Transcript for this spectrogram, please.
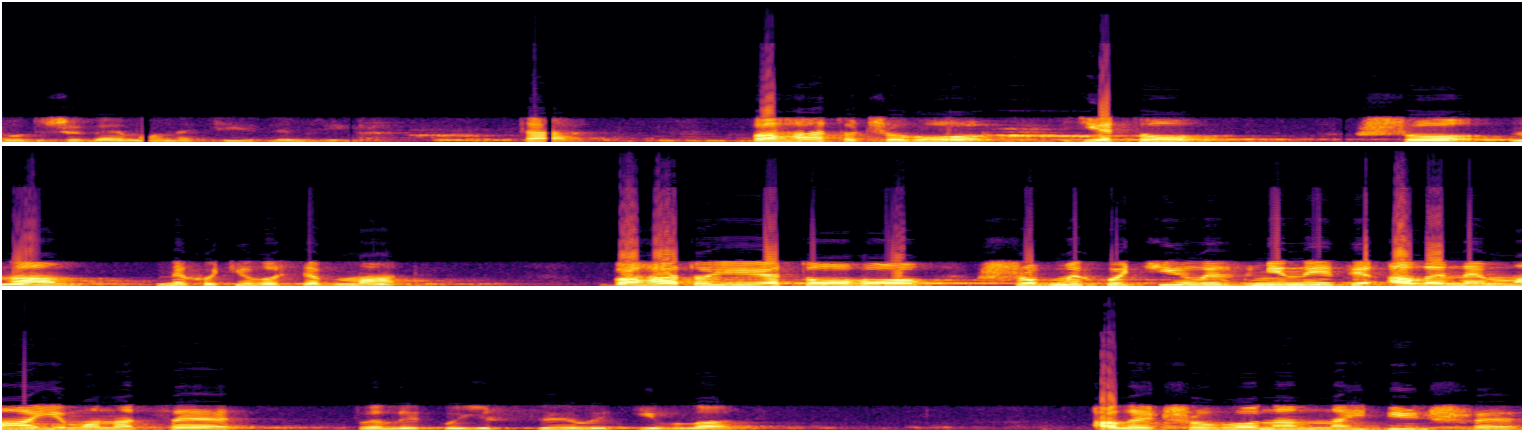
тут живемо на цій землі. Так, багато чого є того, що нам не хотілося б мати. Багато є того, що б ми хотіли змінити, але не маємо на це великої сили і влади. Але чого нам найбільше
